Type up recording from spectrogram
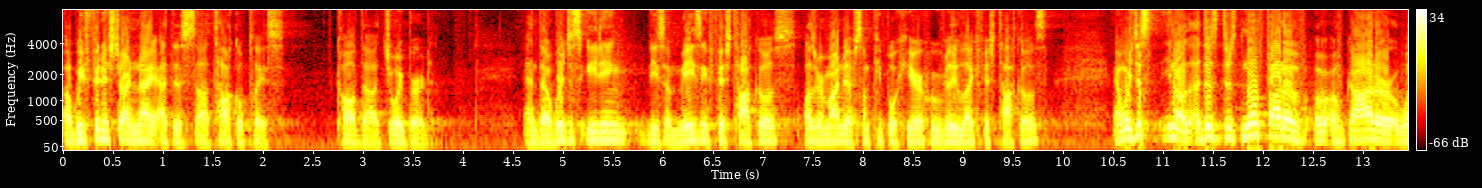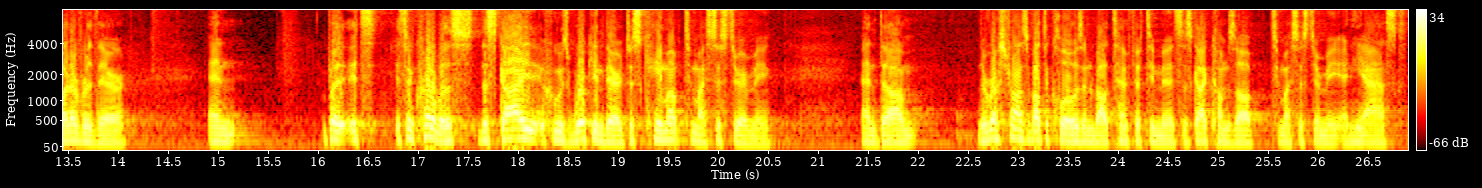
uh, we finished our night at this uh, taco place called uh, Joybird. And uh, we're just eating these amazing fish tacos. I was reminded of some people here who really like fish tacos. And we're just, you know, there's, there's no thought of, of God or whatever there. And, but it's, it's incredible. This, this guy who was working there just came up to my sister and me. And um, the restaurant's about to close in about 10, 15 minutes. This guy comes up to my sister and me and he asks,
